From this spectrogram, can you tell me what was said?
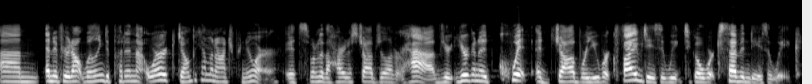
Um, and if you're not willing to put in that work, don't become an entrepreneur. It's one of the hardest jobs you'll ever have. You're, you're going to quit a job where you work five days a week to go work seven days a week.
